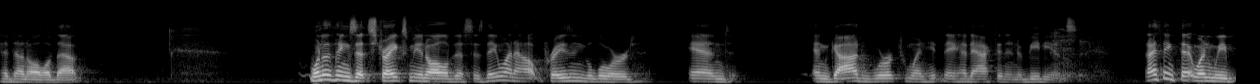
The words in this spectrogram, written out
had done all of that. One of the things that strikes me in all of this is they went out praising the Lord, and, and God worked when he, they had acted in obedience. And I think that when we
